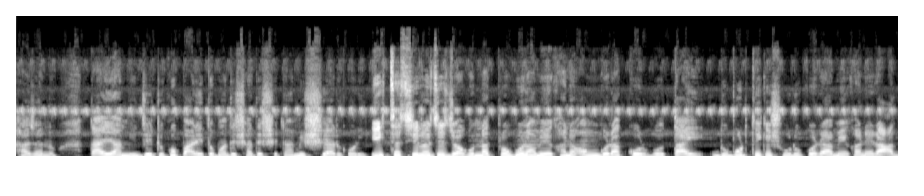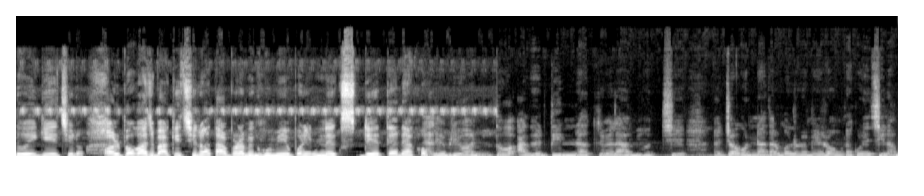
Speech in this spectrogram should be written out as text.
সাজানো। তাই আমি যেটুকু পারি তোমাদের সাথে সেটা আমি শেয়ার করি। ইচ্ছা ছিল যে জগন্নাথ প্রভুর আমি এখানে অঙ্গরাগ করব, তাই দুপুর থেকে শুরু করে আমি এখানে রাত হয়ে গিয়েছিল। অল্প কাজ বাকি ছিল, তারপর আমি ঘুমিয়ে পড়ি নেক্সট ডেতে দেখো। এভরিওয়ান তো আগের দিন রাত্রেবেলা আমি হচ্ছে জগন্নাথ আর বলরামের রংটা করেছিলাম,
